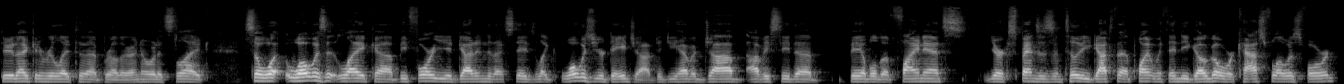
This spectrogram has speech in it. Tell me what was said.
Dude, I can relate to that, brother. I know what it's like. So what what was it like uh, before you had got into that stage? Like, what was your day job? Did you have a job, obviously, to be able to finance your expenses until you got to that point with Indiegogo where cash flow was forward?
